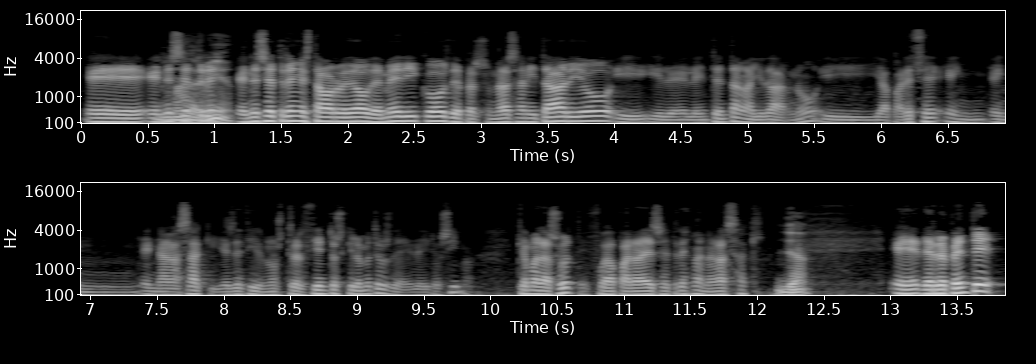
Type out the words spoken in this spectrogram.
Eh, en, ese tren, en ese tren estaba rodeado de médicos, de personal sanitario y, le, intentan ayudar, ¿no? Y, aparece en, en, Nagasaki, es decir, unos 300 kilómetros de, Hiroshima. Qué mala suerte, fue a parar ese tren a Nagasaki. Ya. Eh, de repente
